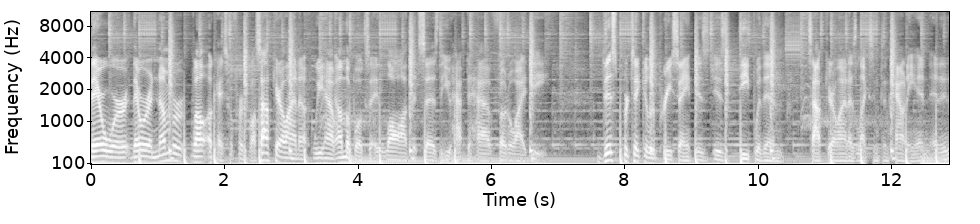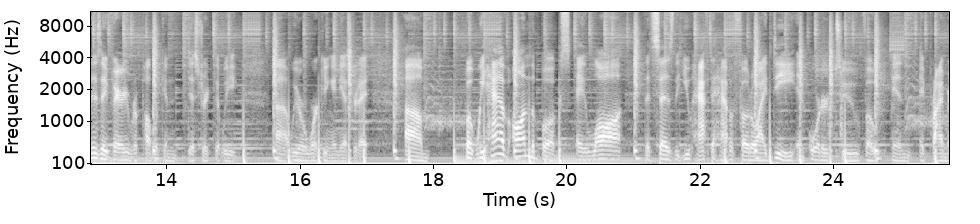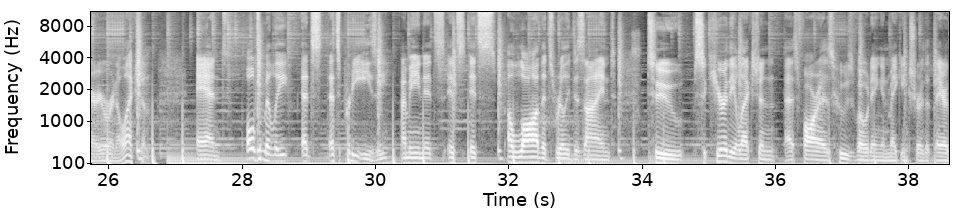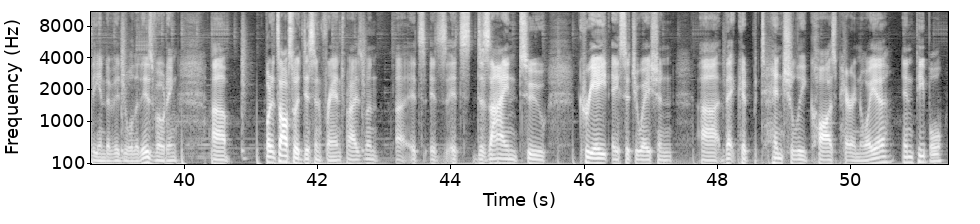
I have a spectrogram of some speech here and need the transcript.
there were there were a number well okay so first of all south carolina we have on the books a law that says that you have to have photo id this particular precinct is is deep within South Carolina's Lexington County, and, and it is a very Republican district that we uh, we were working in yesterday. Um, but we have on the books a law that says that you have to have a photo ID in order to vote in a primary or an election, and ultimately that's that's pretty easy. I mean, it's it's it's a law that's really designed to secure the election as far as who's voting and making sure that they are the individual that is voting. Uh, but it's also a disenfranchisement. Uh, it's it's it's designed to create a situation uh, that could potentially cause paranoia in people.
